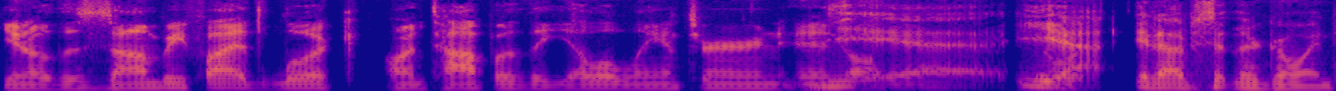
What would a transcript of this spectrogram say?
you know the zombified look on top of the yellow lantern and oh, yeah, yeah. And I'm sitting there going,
